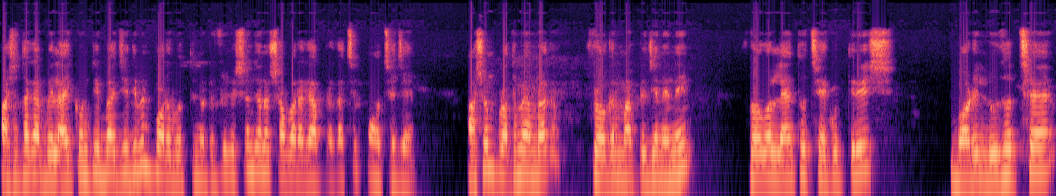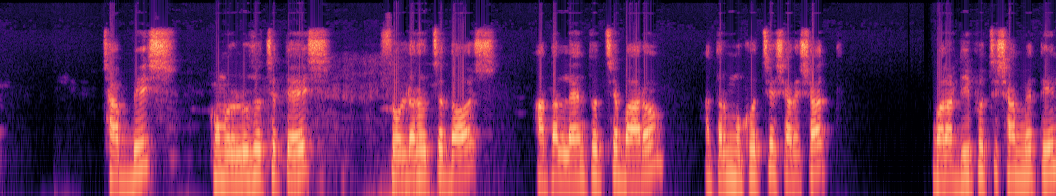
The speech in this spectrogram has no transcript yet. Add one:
পাশে থাকা বেল আইকনটি বাজিয়ে দিবেন, পরবর্তী নোটিফিকেশন যেন সবার আগে আপনার কাছে পৌঁছে যায়। আসুন, প্রথমে আমরা ফ্রগের মাপটি জেনে নিই। ফ্রগের লেন্থ হচ্ছে একত্রিশ বডির লুজ হচ্ছে ছাব্বিশ, কোমরের লুজ হচ্ছে তেইশ শোল্ডার হচ্ছে দশ, হাতার লেন্থ হচ্ছে বারো, হাতার মুখ হচ্ছে সাড়ে সাত, গলার ডিপ হচ্ছে সামনে তিন,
